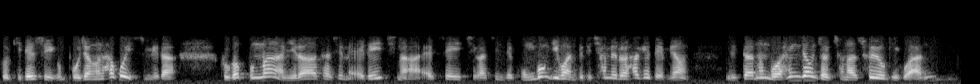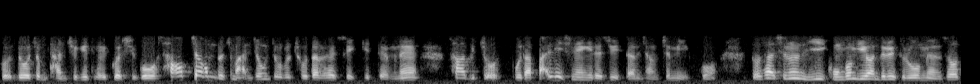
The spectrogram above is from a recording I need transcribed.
그 기대 수익은 보장을 하고 있습니다. 그것뿐만 아니라 사실 LH나 SH 같이 이제 공공기관들이 참여를 하게 되면 일단은 뭐 행정 절차나 소요 기관도 좀 단축이 될 것이고 사업 자금도 좀 안정적으로 조달을 할 수 있기 때문에 사업이 쪽보다 빨리 진행이 될 수 있다는 장점이 있고 또 사실은 이 공공기관들이 들어오면서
